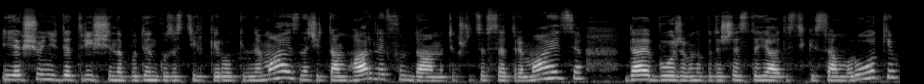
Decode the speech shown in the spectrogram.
І якщо ніде тріщина будинку за стільки років немає, значить там гарний фундамент. Якщо це все тримається, дай Боже, воно буде ще стояти стільки само років.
